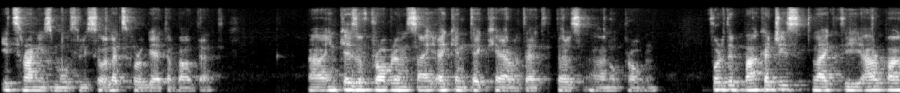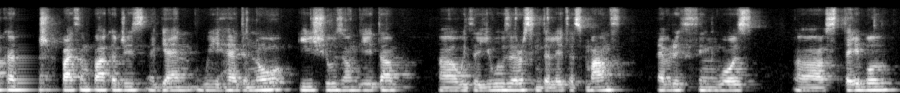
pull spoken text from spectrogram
it's running smoothly, so let's forget about that. Uh, in case of problems, I, I, can take care of that. There's uh, no problem. For the packages, like the R package, Python packages, again, we had no issues on GitHub uh, with the users in the latest month. Everything was uh, stable.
